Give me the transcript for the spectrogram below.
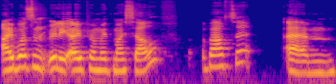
I wasn't really open with myself about it. Um,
